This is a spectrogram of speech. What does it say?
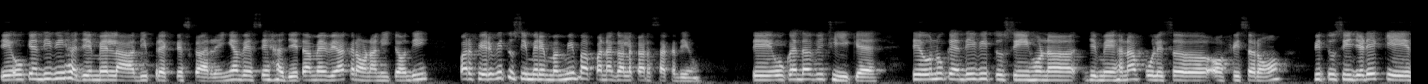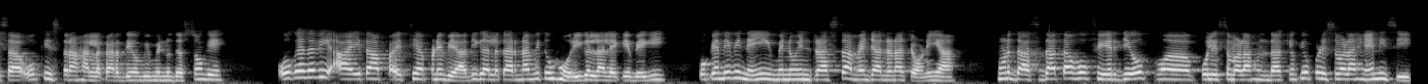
ਤੇ ਉਹ ਕਹਿੰਦੀ ਵੀ ਹਜੇ ਮੈਂ ਲਾ ਦੀ ਪ੍ਰੈਕਟਿਸ ਕਰ ਰਹੀ ਹਾਂ, ਵੈਸੇ ਹਜੇ ਤਾਂ ਮੈਂ ਵਿਆਹ ਕਰਾਉਣਾ ਨਹੀਂ ਚਾਹੁੰਦੀ, ਪਰ ਫਿਰ ਵੀ ਤੁਸੀਂ ਮੇਰੇ ਮੰਮੀ ਪਾਪਾ ਨਾਲ ਗੱਲ ਕਰ ਸਕਦੇ ਹੋ। ਤੇ ਉਹ ਕਹਿੰਦਾ ਵੀ ਠੀਕ ਹੈ। ਤੇ ਉਹਨੂੰ ਕਹਿੰਦੀ ਵੀ ਤੁਸੀਂ ਹੁਣ ਜਿਵੇਂ ਹਨਾ ਪੁਲਿਸ ਆਫੀਸਰ ਹੋ, ਵੀ ਤੁਸੀਂ ਜਿਹੜੇ ਕੇਸ ਆ ਉਹ ਕਿਸ ਤਰ੍ਹਾਂ ਹੱਲ ਕਰਦੇ ਹੋ ਵੀ ਮੈਨੂੰ ਦੱਸੋਗੇ? ਉਹ ਕਹਿੰਦਾ ਵੀ ਆਏ ਤਾਂ ਆਪਾਂ ਇੱਥੇ ਆਪਣੇ ਵਿਆਹ ਦੀ ਗੱਲ ਕਰਨਾ, ਵੀ ਤੂੰ ਹੋਰ ਹੀ ਗੱਲਾਂ ਲੈ ਕੇ ਬੇਗੀ ਉਹ ਕਹਿੰਦੇ ਵੀ ਨਹੀਂ, ਮੈਨੂੰ ਇੰਟਰਸਟ ਆ, ਮੈਂ ਜਾਣਨਾ ਚਾਹਣੀ ਆ ਹੁਣ ਦੱਸਦਾ ਤਾਂ ਉਹ ਫੇਰ ਜੇ ਉਹ ਪੁਲਿਸ ਵਾਲਾ ਹੁੰਦਾ, ਕਿਉਂਕਿ ਉਹ ਪੁਲਿਸ ਵਾਲਾ ਹੈ ਨਹੀਂ ਸੀ।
